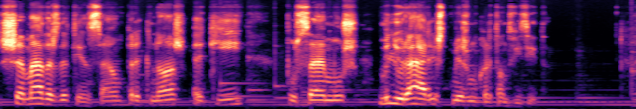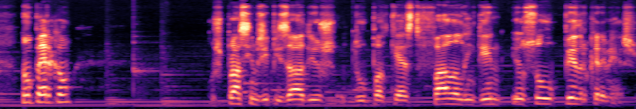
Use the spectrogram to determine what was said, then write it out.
chamadas de atenção para que nós aqui possamos melhorar este mesmo cartão de visita. Não percam os próximos episódios do podcast Fala LinkedIn. Eu sou o Pedro Caramês.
